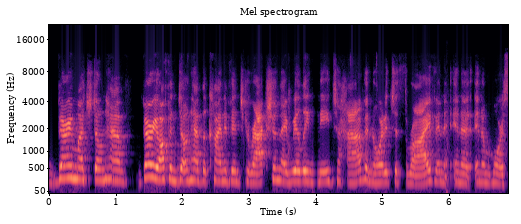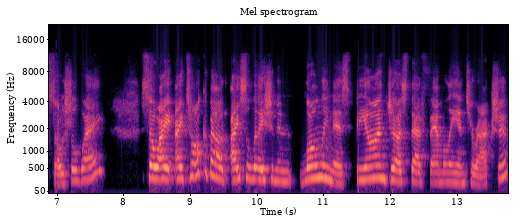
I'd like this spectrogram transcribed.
very much don't have, very often don't have the kind of interaction they really need to have in order to thrive in, in, a, in a more social way. So I, I talk about isolation and loneliness beyond just that family interaction.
